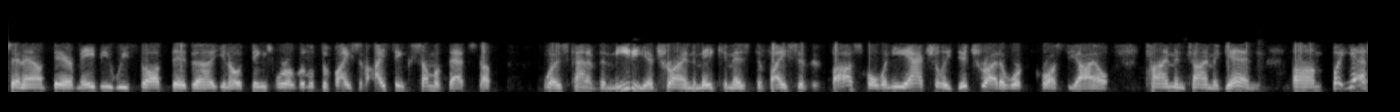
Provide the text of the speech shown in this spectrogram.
sent out there. Maybe we thought that uh, you know things were a little divisive. I think some of that stuff was kind of the media trying to make him as divisive as possible when he actually did try to work across the aisle time and time again. Um, but yes,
